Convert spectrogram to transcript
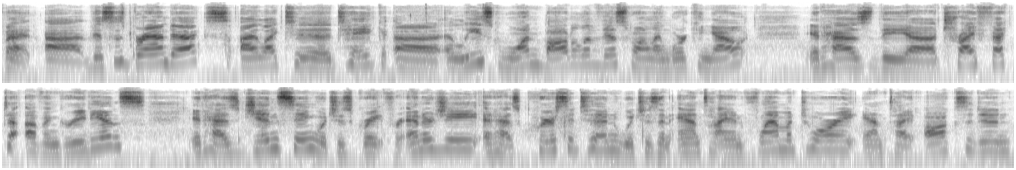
But uh, this is Brand X. I like to take uh, at least one bottle of this while I'm working out. It has the uh, trifecta of ingredients. It has ginseng, which is great for energy. It has quercetin, which is an anti-inflammatory, antioxidant,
